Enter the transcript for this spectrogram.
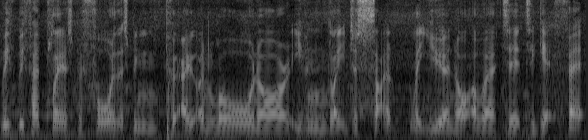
we've, we've had players before that's been put out on loan, or even like just like you in Ottawa to, to get fit.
